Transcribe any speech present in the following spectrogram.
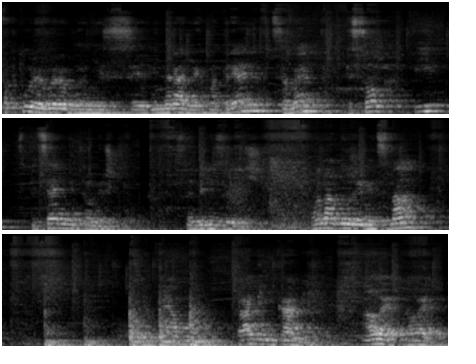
Фактури вироблені з мінеральних матеріалів, цемент, пісок і спеціальні домішки стабілізуючі. Вона дуже міцна, це прямо камінь-камінь. Але, але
